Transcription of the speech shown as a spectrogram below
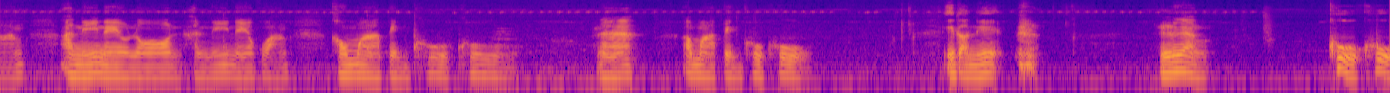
าง อันนี้แนวนอน อันนี้แนวขวาง เขามาเป็นคู่คู่นะเอามาเป็นคู่คู่อีตอนนี้ เรื่องคู่คู่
